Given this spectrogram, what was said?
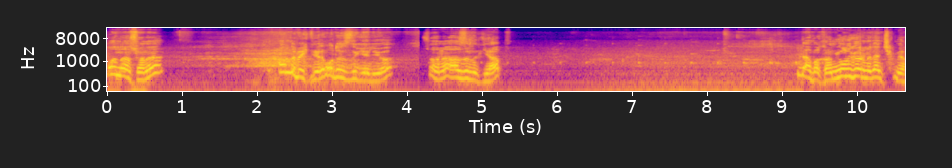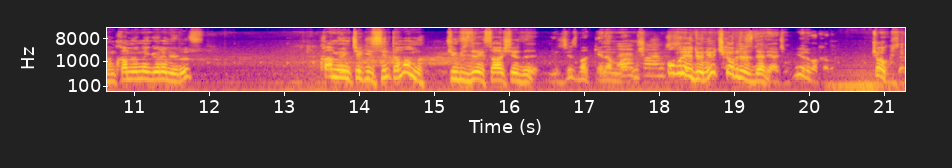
Ondan sonra onu da bekleyelim. O da hızlı geliyor. Sonra hazırlık yap. Bir daha bakalım. Yolu görmeden çıkmayalım. Kamyondan göremiyoruz. Kamyon çekilsin tamam mı? Çünkü biz direkt sağ şeride gireceğiz. Bak gelen varmış. Evet, varmış. O buraya dönüyor. Çıkabiliriz Derya'cığım. Yürü bakalım. Çok güzel.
